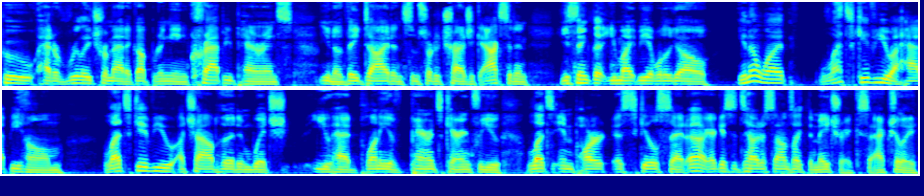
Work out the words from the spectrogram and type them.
who had a really traumatic upbringing, crappy parents, you know, they died in some sort of tragic accident, you think that you might be able to go, you know what? Let's give you a happy home. Let's give you a childhood in which you had plenty of parents caring for you. Let's impart a skill set. Uh, I guess it's how it sounds like the Matrix, actually.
